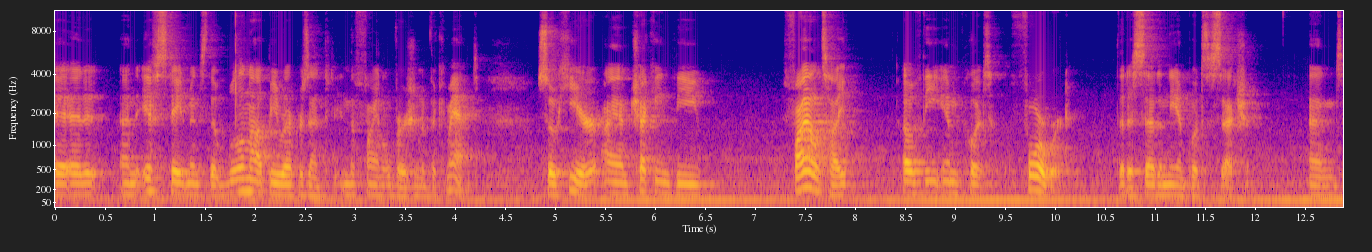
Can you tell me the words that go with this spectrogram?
a, an if statement that will not be represented in the final version of the command. So here I am checking the file type of the input forward that is set in the inputs section. And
